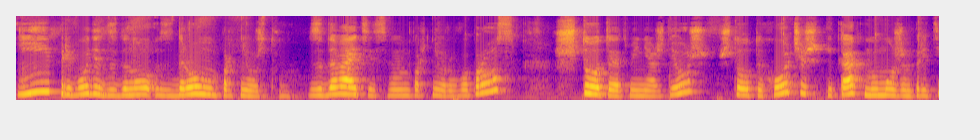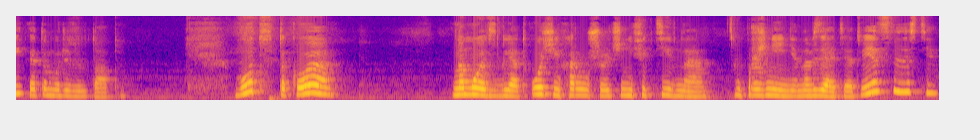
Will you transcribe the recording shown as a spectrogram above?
и приводит к здоровому партнерству. Задавайте своему партнеру вопрос, что ты от меня ждешь, что ты хочешь и как мы можем прийти к этому результату. Вот такое, на мой взгляд, очень хорошее, очень эффективное упражнение на взятие ответственности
